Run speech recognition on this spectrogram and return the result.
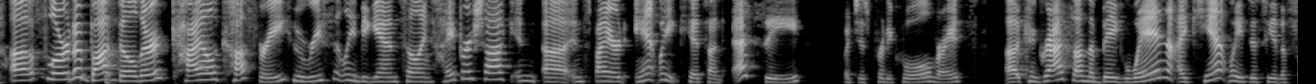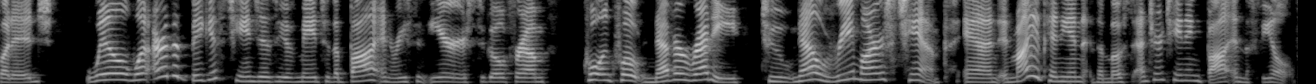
uh, Florida bot builder Kyle Cuffrey, who recently began selling Hypershock in, uh, inspired ant weight kits on Etsy, which is pretty cool, writes, uh, Congrats on the big win. I can't wait to see the footage. Will, what are the biggest changes you have made to the bot in recent years to go from quote unquote never ready to now Remars champ? And in my opinion, the most entertaining bot in the field.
